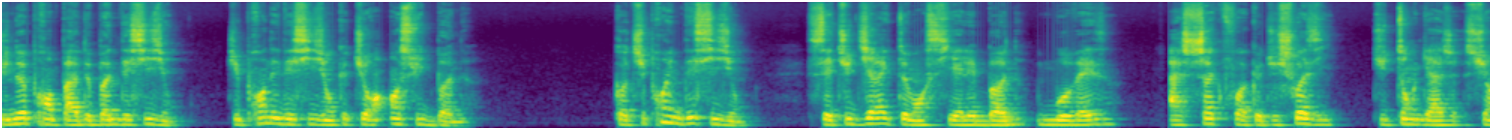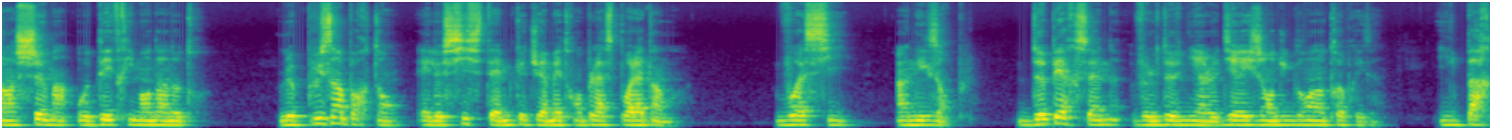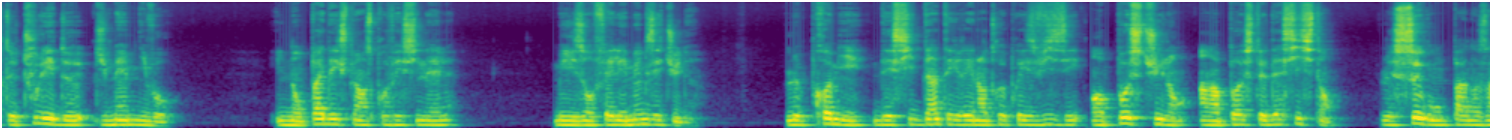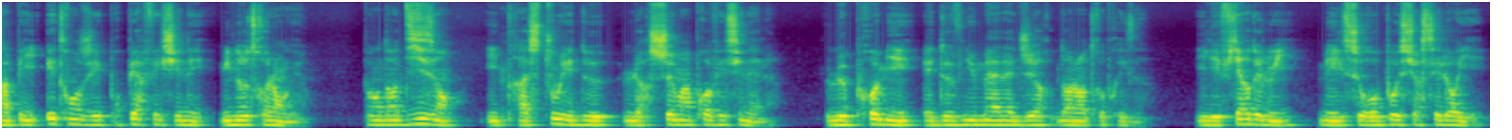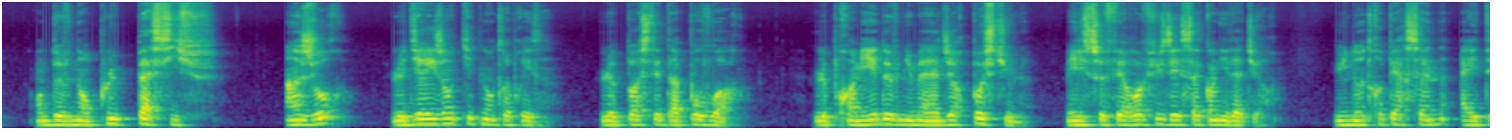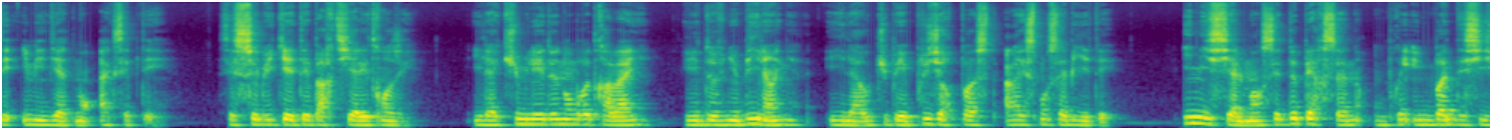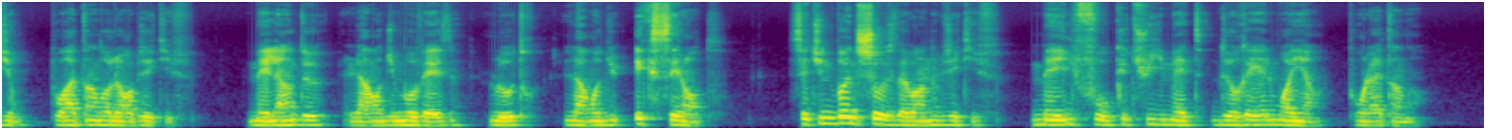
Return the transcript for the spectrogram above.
Tu ne prends pas de bonnes décisions. Tu prends des décisions que tu rends ensuite bonnes. Quand tu prends une décision, sais-tu directement si elle est bonne ou mauvaise? À chaque fois que tu choisis, tu t'engages sur un chemin au détriment d'un autre. Le plus important est le système que tu vas mettre en place pour l'atteindre. Voici un exemple. Deux personnes veulent devenir le dirigeant d'une grande entreprise. Ils partent tous les deux du même niveau. Ils n'ont pas d'expérience professionnelle, mais ils ont fait les mêmes études. Le premier décide d'intégrer l'entreprise visée en postulant à un poste d'assistant. Le second part dans un pays étranger pour perfectionner une autre langue. Pendant dix ans, ils tracent tous les deux leur chemin professionnel. Le premier est devenu manager dans l'entreprise. Il est fier de lui, mais il se repose sur ses lauriers, en devenant plus passif. Un jour, le dirigeant quitte l'entreprise. Le poste est à pourvoir. Le premier devenu manager postule, il se fait refuser sa candidature une autre personne a été immédiatement acceptée. C'est celui qui était parti à l'étranger. Il a cumulé de nombreux travaux, il est devenu bilingue et il a occupé plusieurs postes à responsabilité. Initialement, ces deux personnes ont pris une bonne décision pour atteindre leur objectif. Mais l'un d'eux l'a rendue mauvaise, l'autre l'a rendue excellente. C'est une bonne chose d'avoir un objectif, mais il faut que tu y mettes de réels moyens pour l'atteindre.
